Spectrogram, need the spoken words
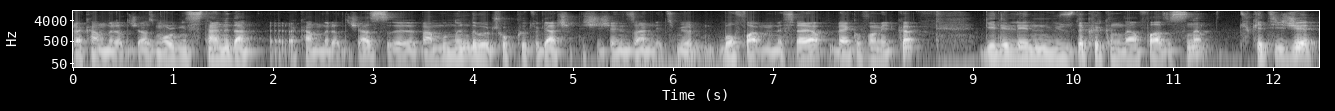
rakamlar alacağız. Morgan Stanley'den e, rakamlar alacağız. E, ben bunların da böyle çok kötü gerçekleşeceğini zannetmiyorum. BOFA mesela Bank of America gelirlerinin %40'ından fazlasını tüketici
